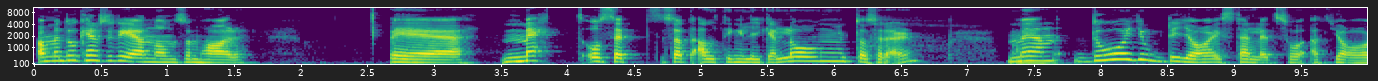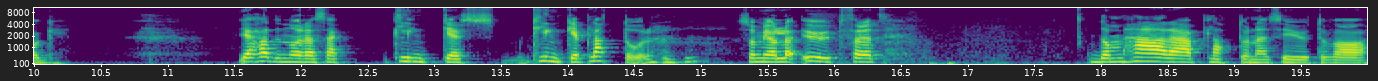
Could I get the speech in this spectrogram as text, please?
ja men då kanske det är någon som har eh, mätt och sett så att allting är lika långt och sådär. Men då gjorde jag istället så att jag, jag hade några så här klinkers, klinkerplattor som jag la ut för att de här plattorna ser ut att vara,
